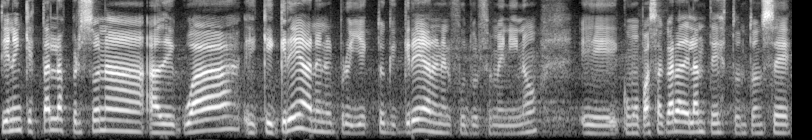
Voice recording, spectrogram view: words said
tienen que estar las personas adecuadas eh, que crean en el proyecto, que crean en el fútbol femenino, eh, como para sacar adelante esto. Entonces,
